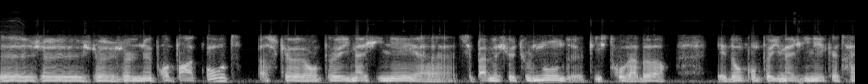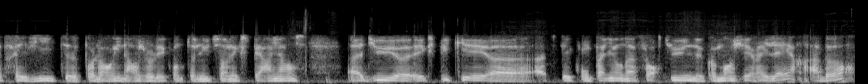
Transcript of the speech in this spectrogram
euh, je, je, je, ne prends pas en compte parce qu'on peut imaginer, c'est pas Monsieur Tout le Monde qui se trouve à bord, et donc on peut imaginer que très très vite, Paul-Henri Narjolet, compte tenu de son expérience, a dû expliquer à ses compagnons d'infortune comment gérer l'air à bord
